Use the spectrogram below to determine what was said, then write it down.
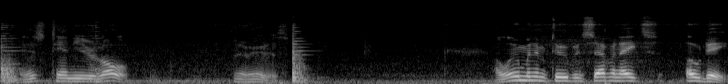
And it's 10 years old. There it is. Aluminum tubing 7 8 OD.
